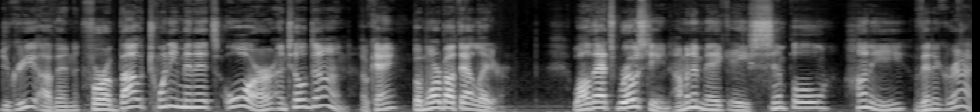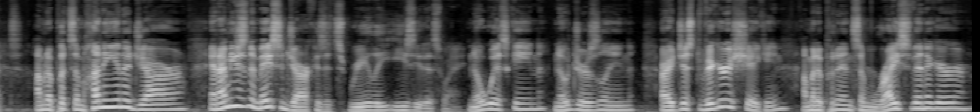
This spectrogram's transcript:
degree oven for about 20 minutes or until done, okay? But more about that later. While that's roasting, I'm going to make a simple honey vinaigrette. I'm going to put some honey in a jar, and I'm using a mason jar because it's really easy this way. No whisking, no drizzling. All right, just vigorous shaking. I'm going to put in some rice vinegar.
